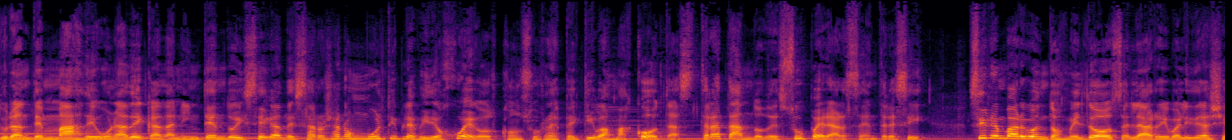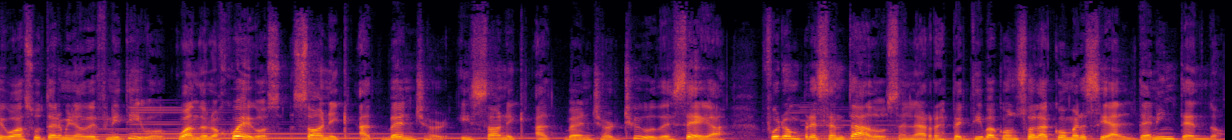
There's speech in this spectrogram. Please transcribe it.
Durante más de una década, Nintendo y Sega desarrollaron múltiples videojuegos con sus respectivas mascotas, tratando de superarse entre sí. Sin embargo, en 2002 la rivalidad llegó a su término definitivo, cuando los juegos Sonic Adventure y Sonic Adventure 2 de Sega fueron presentados en la respectiva consola comercial de Nintendo.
